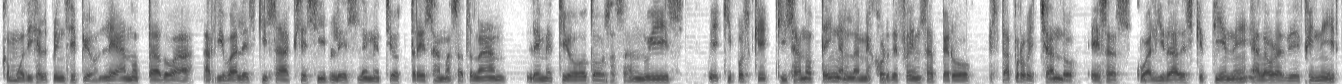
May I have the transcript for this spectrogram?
como dije al principio, le ha anotado a, a, rivales quizá accesibles, le metió tres a Mazatlán, le metió dos a San Luis, equipos que quizá no tengan la mejor defensa, pero está aprovechando esas cualidades que tiene a la hora de definir.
